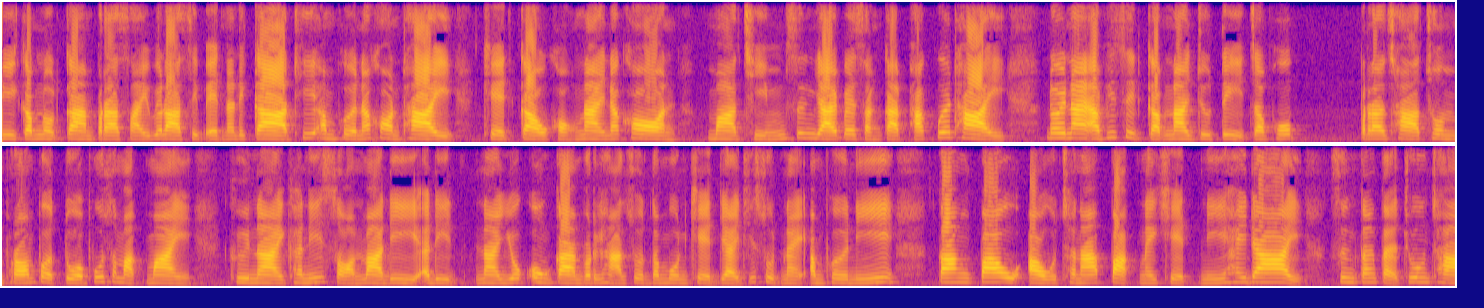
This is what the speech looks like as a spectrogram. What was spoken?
มีกำหนดการปราศัยเวลา 11 นาฬิกาที่อำเภอนครไทย เขตเก่าของนายนคร มาชิม ซึ่งย้ายไปสังกัดพักเพื่อไทย โดยนายอภิสิทธิ์กับนายจุติจะพบ ประชาชนพร้อมเปิดตัวผู้สมัครใหม่ คือนายคณิศรมาดี อดีต นายกองค์การบริหารส่วนตำบลเขตใหญ่ที่สุดในอำเภอนี้ ตั้งเป้าเอาชนะปักในเขตนี้ให้ได้ ซึ่งตั้งแต่ช่วงเช้า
